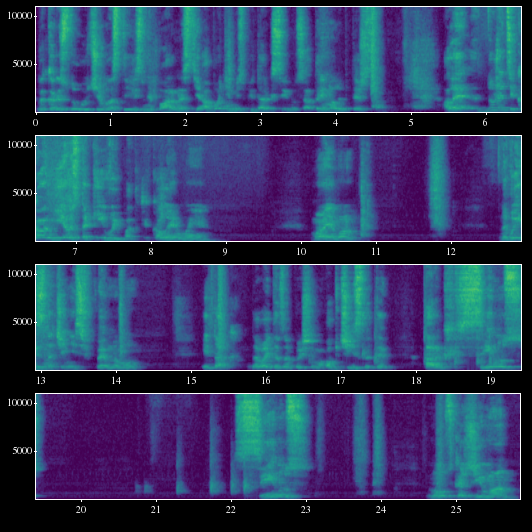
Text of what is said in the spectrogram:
використовуючи властивість непарності, а потім із-під арксинуса. Отримали б те ж саме. Але дуже цікавим є ось такі випадки, коли ми маємо невизначеність в певному. І так, давайте запишемо. Обчислити арксинус, синус, ну, скажімо,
